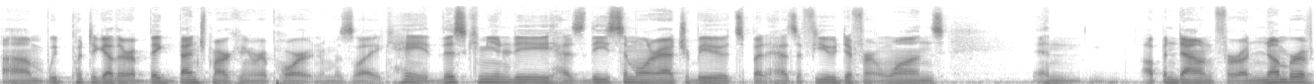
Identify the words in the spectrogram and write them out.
um, we put together a big benchmarking report and was like, hey, this community has these similar attributes, but has a few different ones, and up and down for a number of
